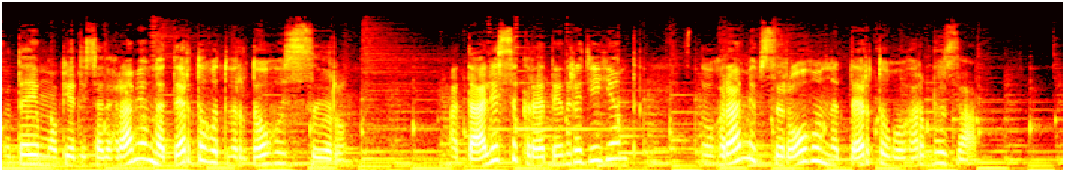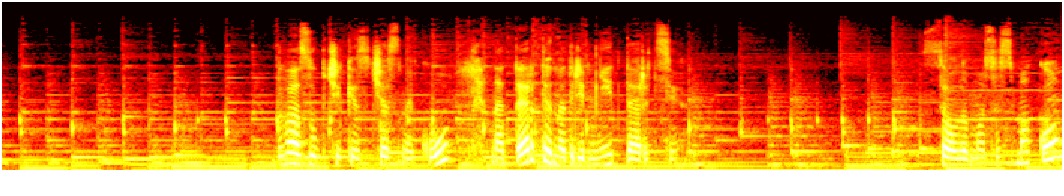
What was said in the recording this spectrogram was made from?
Додаємо 50 г натертого твердого сиру. А далі секретний інгредієнт. 100 г сирого натертого гарбуза, 2 зубчики з чеснику натерти на дрібній терці. Солимо за смаком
